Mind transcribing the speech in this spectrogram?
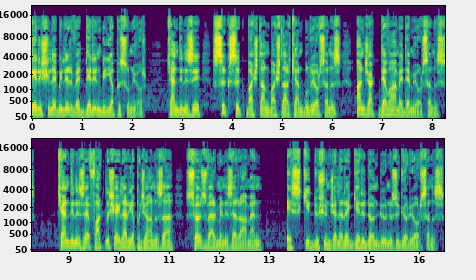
erişilebilir ve derin bir yapı sunuyor. Kendinizi sık sık baştan başlarken buluyorsanız ancak devam edemiyorsanız, kendinize farklı şeyler yapacağınıza söz vermenize rağmen eski düşüncelere geri döndüğünüzü görüyorsanız,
